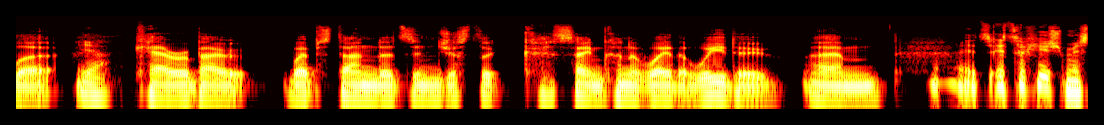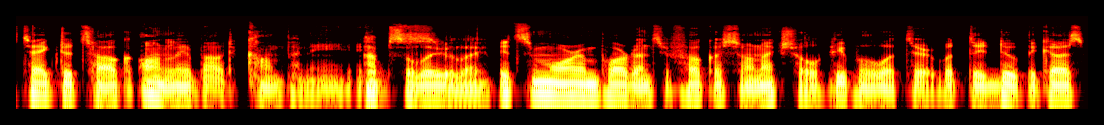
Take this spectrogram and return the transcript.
that yeah. care about web standards in just the same kind of way that we do. Um, it's it's a huge mistake to talk only about the company. It's, absolutely, it's more important to focus on actual people what they what they do because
